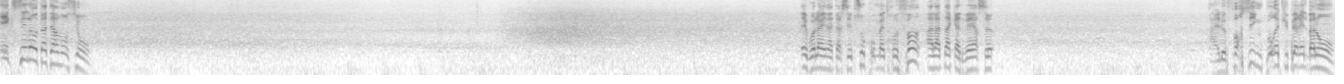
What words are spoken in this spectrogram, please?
excellente intervention. Et voilà une interception pour mettre fin à l'attaque adverse. Et le forcing pour récupérer le ballon.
